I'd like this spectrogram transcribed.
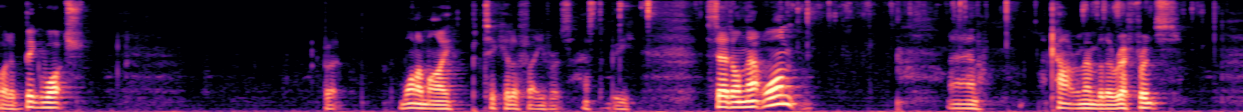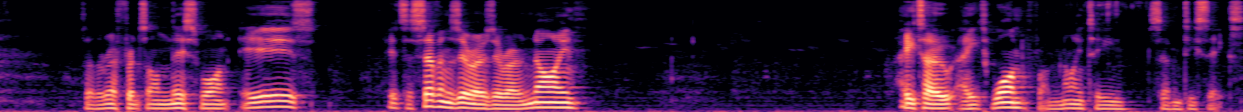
quite a big watch, but one of my particular favorites has to be said on that one. And I can't remember the reference. So the reference on this one is, it's a 7009 8081 from 1976.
